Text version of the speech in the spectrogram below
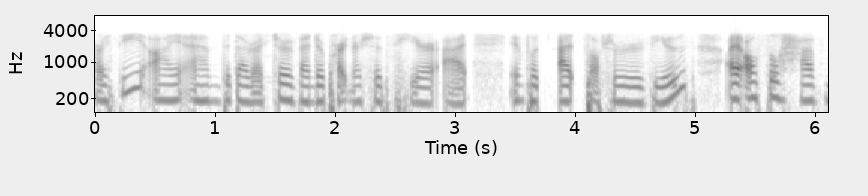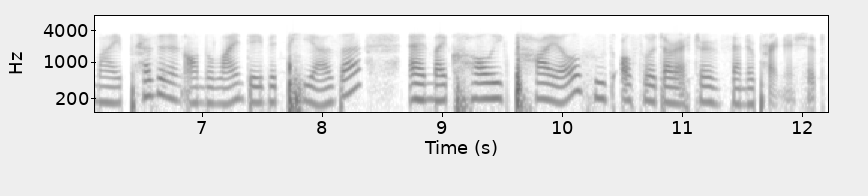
Carthy. I am the Director of Vendor Partnerships here at Info at Software Reviews. I also have my president on the line, David Piazza, and my colleague Pyle, who's also a Director of Vendor Partnerships.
